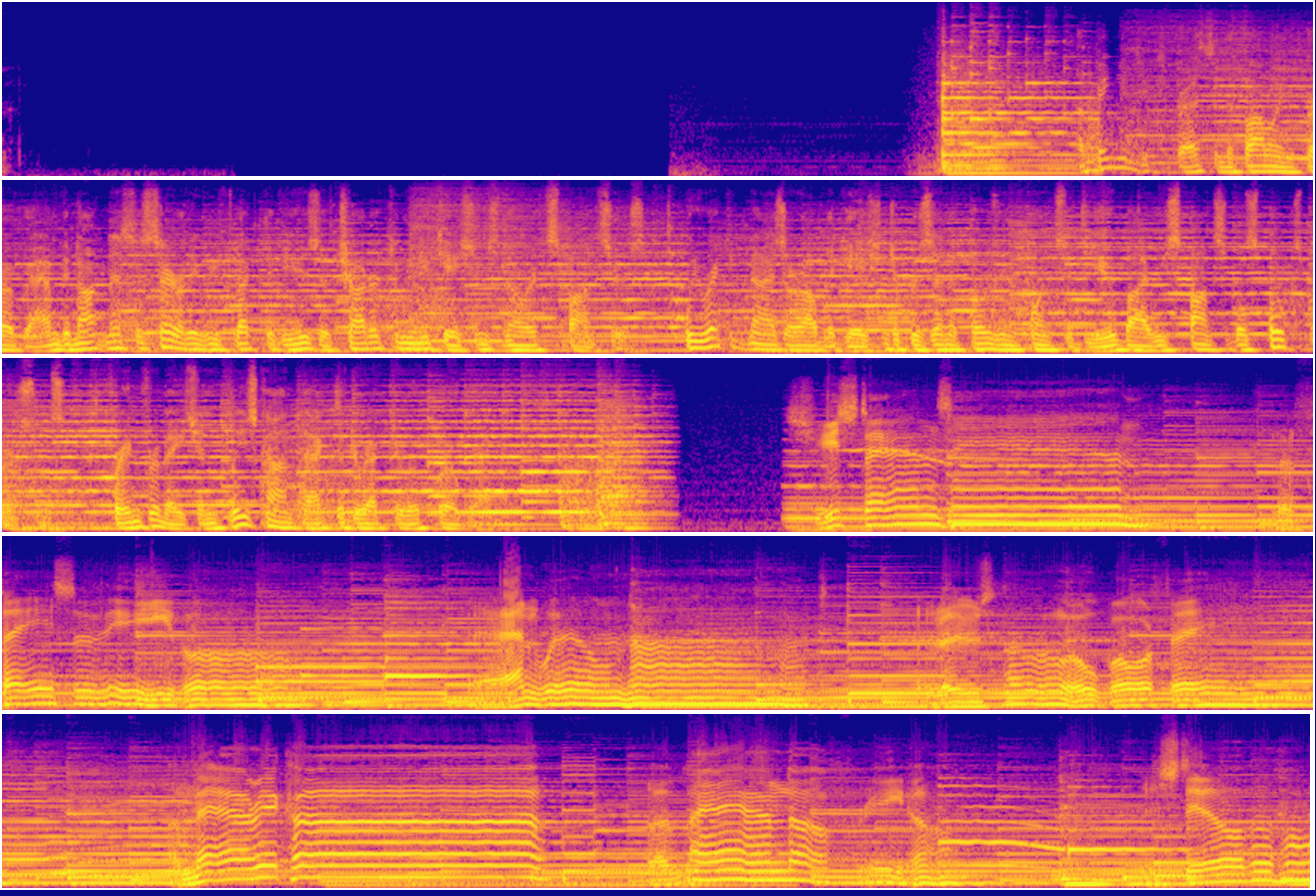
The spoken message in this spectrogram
Opinions expressed in the following program do not necessarily reflect the views of Charter Communications nor its sponsors. We recognize our obligation to present opposing points of view by responsible spokespersons. For information, please contact the director of program. She stands in the face of evil and will not lose hope or faith. The home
